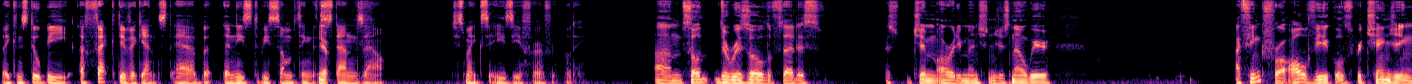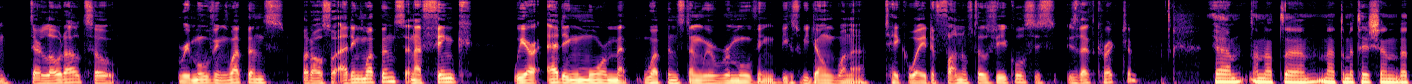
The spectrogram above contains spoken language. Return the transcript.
they can still be effective against air, but there needs to be something that Yep. stands out. Just makes it easier for everybody. Um, so the result of that is, as Jim already mentioned just now, we're, I think for all vehicles, we're changing their loadout. So removing weapons, but also adding weapons. And I think we are adding more map weapons than we're removing because we don't want to take away the fun of those vehicles. Is is that correct, Jim? Yeah, I'm not a mathematician, but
